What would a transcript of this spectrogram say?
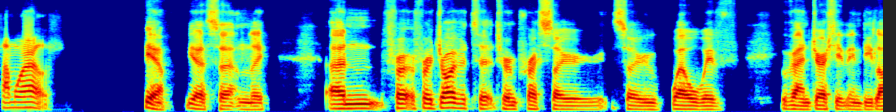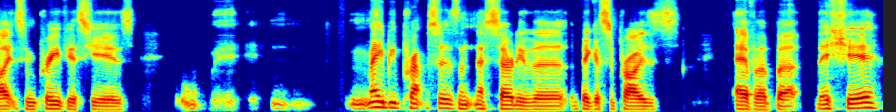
somewhere else. Yeah, yeah, certainly. And for, for a driver to, to impress so so well with with Andretti and Indy Lights in previous years, maybe perhaps isn't necessarily the biggest surprise ever, but this year,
